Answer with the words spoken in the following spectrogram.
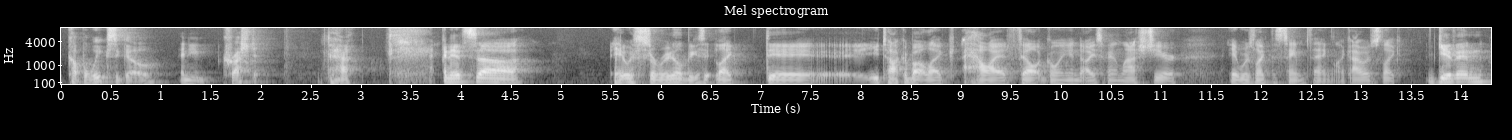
a couple weeks ago and you crushed it. Yeah. And it's uh it was surreal because it like the you talk about like how I had felt going into Iceman last year. It was like the same thing. Like I was like given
